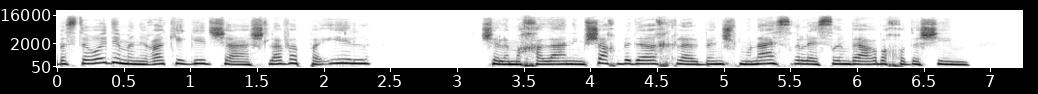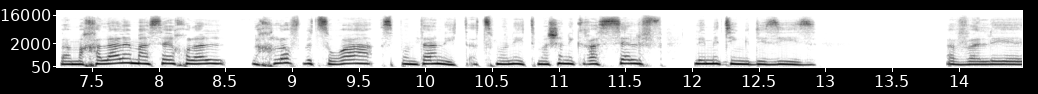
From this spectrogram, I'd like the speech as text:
בסטרואידים, אני רק אגיד שהשלב הפעיל של המחלה נמשך בדרך כלל בין 18 ל-24 חודשים, והמחלה למעשה יכולה לחלוף בצורה ספונטנית, עצמונית, מה שנקרא Self-Limiting Disease. אבל אה,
